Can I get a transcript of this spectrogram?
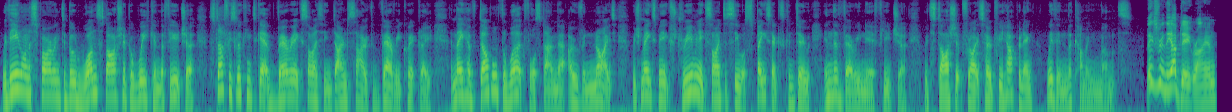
With Elon aspiring to build one Starship a week in the future, stuff is looking to get very exciting down south very quickly, and they have doubled the workforce down there overnight, which makes me extremely excited to see what SpaceX can do in the very near future, with Starship flights hopefully happening within the coming months. Thanks for the update, Ryan.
